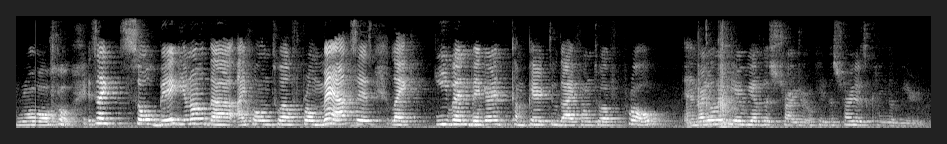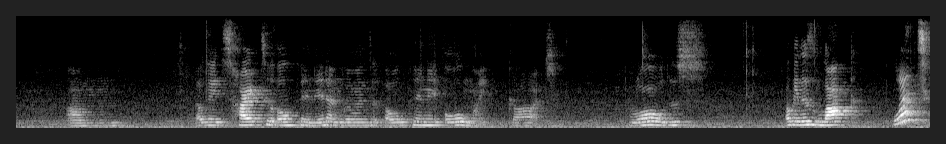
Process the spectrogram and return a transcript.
bro. It's like so big. You know, the iPhone 12 Pro Max is like even bigger compared to the iPhone 12 Pro. And right over here, we have this charger. Okay, this charger is kind of weird. Um, okay, it's hard to open it. I'm going to open it. Oh my god. Bro, this. Okay, this is lock. What?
